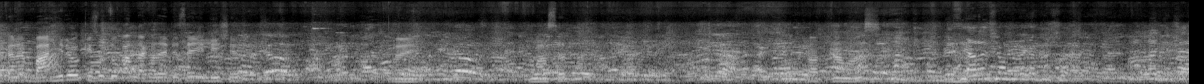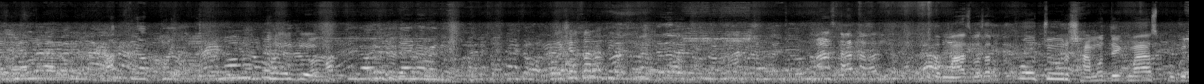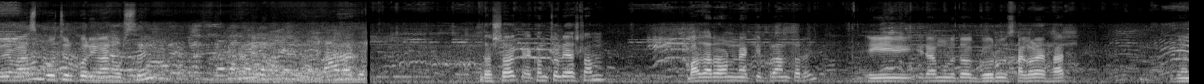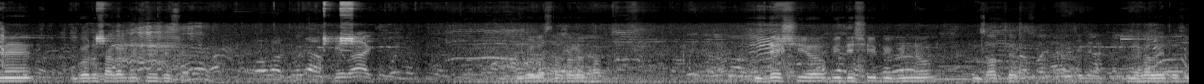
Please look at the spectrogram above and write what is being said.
এখানে বাহিরেও কিছু দোকান দেখা যাইতেছে ইলিশের। মাছের। টাটকা মাছ। মাছ বাজার প্রচুর সামুদ্রিক মাছ, পুকুরের মাছ প্রচুর পরিমাণ উঠছে। দর্শক, এখন চলে আসলাম বাজারের অন্য একটি প্রান্তরে। এই এটা মূলত গরু, ছাগলের হাট। এখানে গরু ছাগল বিক্রি হইতেছে। গরু ছাগলের হাট দেশীয় বিদেশি বিভিন্ন জাতের দেখা যাইতেছে।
